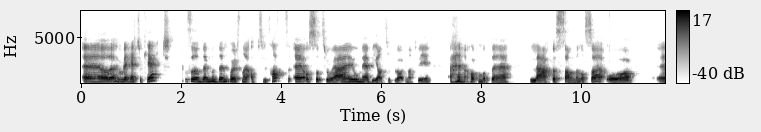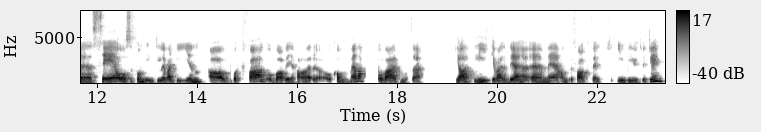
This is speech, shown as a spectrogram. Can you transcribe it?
Eh, og jeg ble helt sjokkert. Så den, den følelsen har jeg absolutt hatt. Eh, og så tror jeg jo med byantropologen at vi har på en måte lært oss sammen også å se og også formidle verdien av vårt fag og hva vi har å komme med. da, Og være på en måte ja, likeverdige eh, med andre fagfelt i byutvikling.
